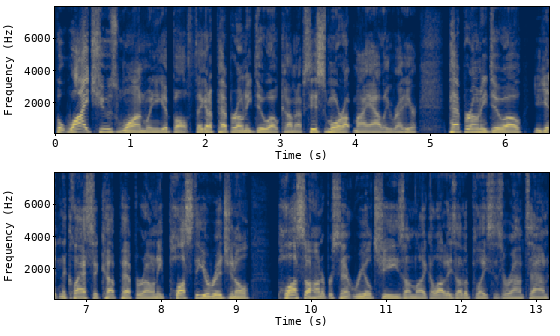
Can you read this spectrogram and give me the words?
But why choose one when you get both? They got a pepperoni duo coming up. See, this is more up my alley right here. Pepperoni duo, you're getting the classic cup pepperoni plus the original plus 100% real cheese, unlike a lot of these other places around town.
